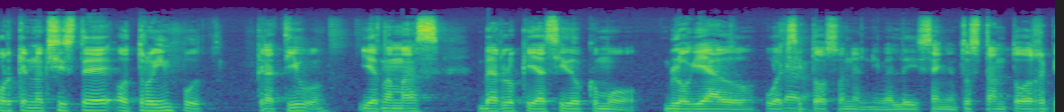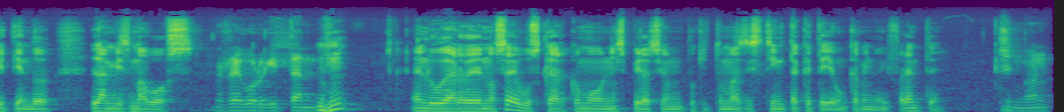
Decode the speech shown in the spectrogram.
porque no existe otro input creativo y es nada más ver lo que ya ha sido como blogueado o exitoso en el nivel de diseño. Entonces están todos repitiendo la misma voz. Regurgitando en lugar de, no sé, buscar como una inspiración un poquito más distinta que te lleve a un camino diferente. Chingón.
